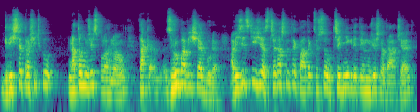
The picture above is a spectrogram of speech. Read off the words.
když se trošičku na to můžeš spolehnout, tak zhruba víš, jak bude. A když zjistíš, že středa, čtvrtek, pátek, což jsou tři dny, kdy ty můžeš natáčet, Eh,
